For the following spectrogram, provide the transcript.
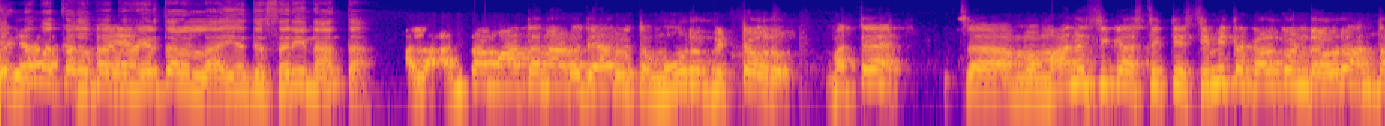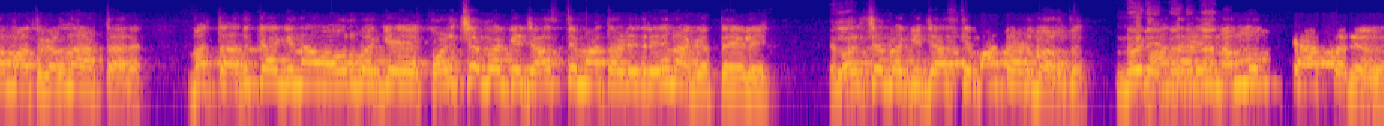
ಹೆಣ್ಣು ಮಕ್ಕಳ ಬಗ್ಗೆ ಹೇಳ್ತಾರಲ್ಲ ಅದು ಸರಿನಾ ಅಂತ? ಅಲ್ಲ ಅಂತ ಮಾತನಾಡೋದು ಯಾರು? ಗೊತ್ತಾ? ಮೂರು ಬಿಟ್ಟವರು. ಮತ್ತೆ ಮಾನಸಿಕ ಸ್ಥಿತಿ ಸೀಮಿತ ಕಳ್ಕೊಂಡವರು ಅಂತ ಮಾತುಗಳನ್ನ ಆಡ್ತಾರೆ. ಮತ್ತೆ ಅದಕ್ಕಾಗಿ ನಾವು ಅವ್ರ ಬಗ್ಗೆ ಕೊಳಚೆ ಬಗ್ಗೆ ಜಾಸ್ತಿ ಮಾತಾಡಿದ್ರೆ ಏನಾಗುತ್ತೆ ಹೇಳಿ? ಕೊಳಚೆ ಬಗ್ಗೆ ಜಾಸ್ತಿ ಮಾತಾಡಬಾರ್ದು. ನೋಡಿ, ನಮ್ಮ ಮುಖಕ್ಕೆ ಆಗ್ತದೆ ಅದು.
